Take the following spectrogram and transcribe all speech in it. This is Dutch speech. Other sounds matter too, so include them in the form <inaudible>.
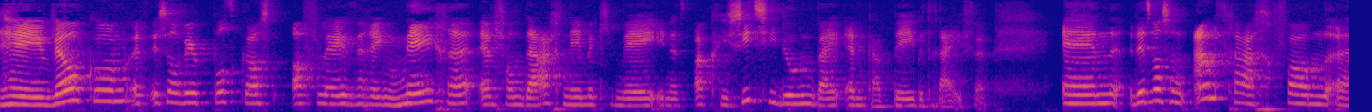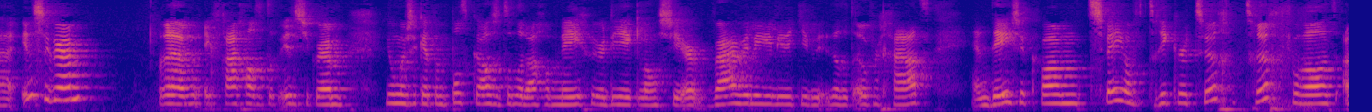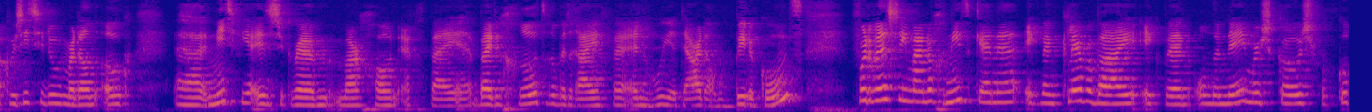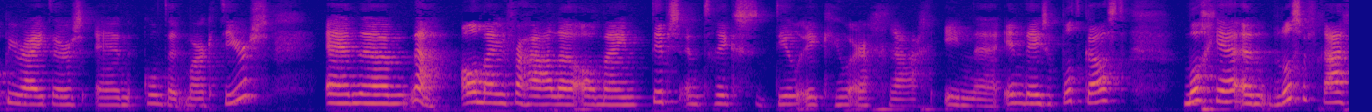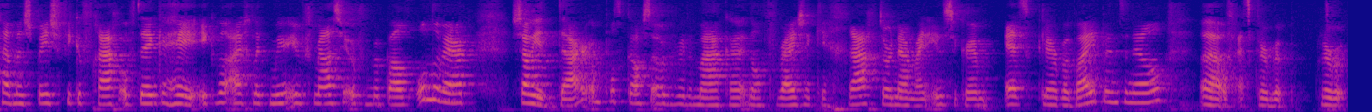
Hey, welkom. Het is alweer podcast aflevering 9 en vandaag neem ik je mee in het acquisitie doen bij MKB bedrijven. En dit was een aanvraag van uh, Instagram. Um, ik vraag altijd op Instagram, jongens, ik heb een podcast donderdag om 9 uur die ik lanceer. Waar willen jullie dat, dat het over gaat? En deze kwam twee of drie keer terug. terug. Vooral het acquisitie doen, maar dan ook uh, niet via Instagram, maar gewoon echt bij, uh, bij de grotere bedrijven en hoe je daar dan binnenkomt. Voor de mensen die mij nog niet kennen, ik ben Claire Babai. Ik ben ondernemerscoach voor copywriters en content marketeers. En um, nou, al mijn verhalen, al mijn tips en tricks deel ik heel erg graag in, uh, in deze podcast. Mocht je een losse vraag hebben, een specifieke vraag of denken: hé, hey, ik wil eigenlijk meer informatie over een bepaald onderwerp, zou je daar een podcast over willen maken? Dan verwijs ik je graag door naar mijn Instagram, clairebabai.nl uh, of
